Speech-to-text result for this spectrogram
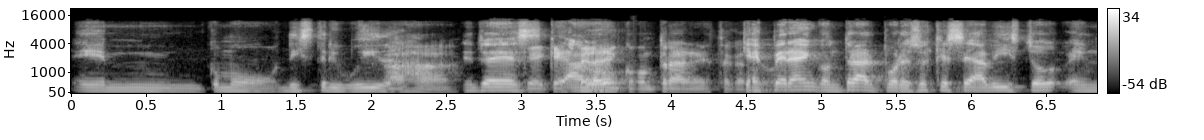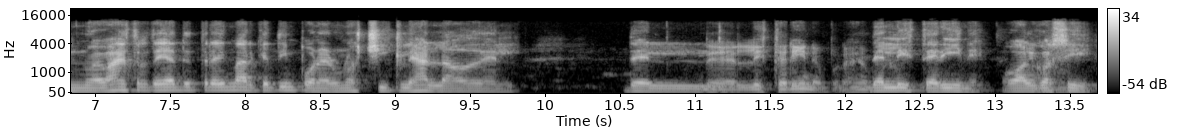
em, como distribuida? Ajá. Entonces, ¿Qué, esperas encontrar en esta categoría? ¿Qué esperas encontrar? Por eso es que se ha visto en nuevas estrategias de trade marketing poner unos chicles al lado del del, del Listerine, por ejemplo. Del Listerine o algo así.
